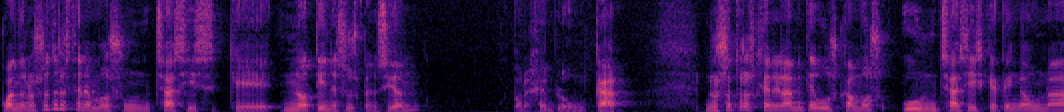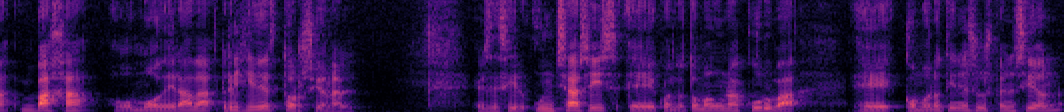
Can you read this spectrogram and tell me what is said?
cuando nosotros tenemos un chasis que no tiene suspensión, por ejemplo un car, nosotros generalmente buscamos un chasis que tenga una baja o moderada rigidez torsional. Es decir, un chasis eh, cuando toma una curva, eh, como no tiene suspensión,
